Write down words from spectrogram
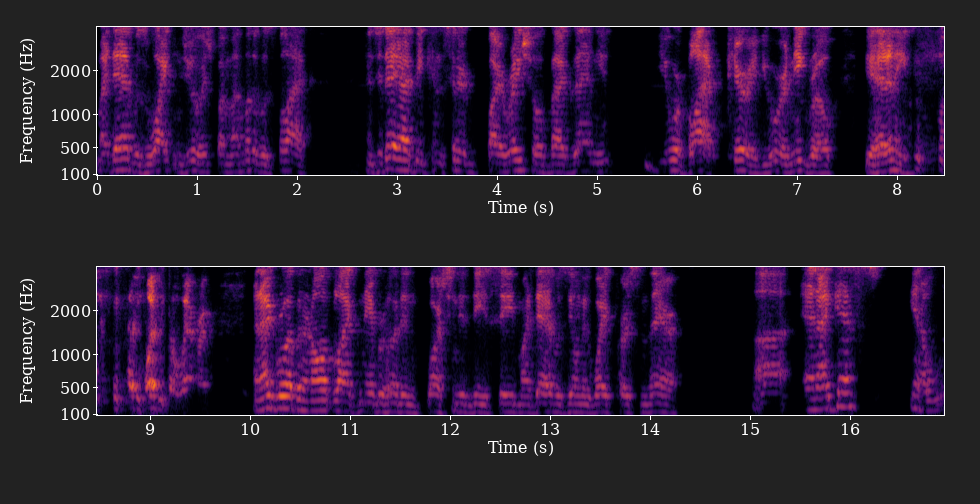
my dad was white and Jewish, but my mother was black. And today I'd be considered biracial. Back then, you you were black. Period. You were a Negro. You had any whatsoever. And I grew up in an all-black neighborhood in Washington D.C. My dad was the only white person there, uh, and I guess you know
